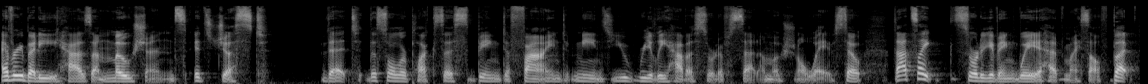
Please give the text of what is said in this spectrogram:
Everybody has emotions. It's just that the solar plexus being defined means you really have a sort of set emotional wave. So that's like sort of giving way ahead of myself. But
